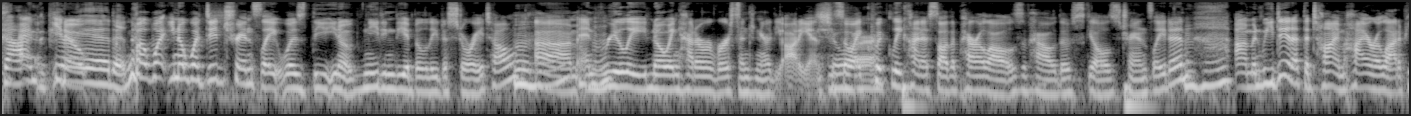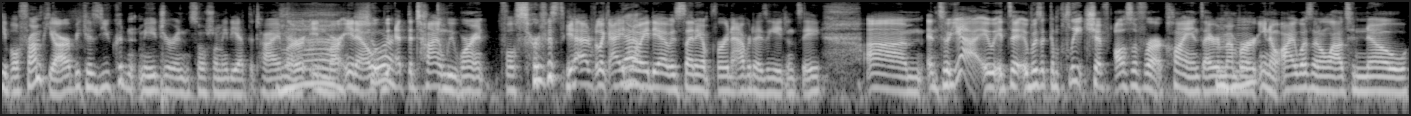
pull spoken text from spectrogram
dot and you know, and but what you know, what did translate was the you know needing the ability to storytell, Mm-hmm, um, and really knowing how to reverse engineer the audience. And so I quickly kind of saw the parallels of how those skills translated, Mm-hmm. um, and we did at the time hire a lot of people from PR because you couldn't major in social media at the time or in mar- you know sure. at the time we weren't full service yet. Like I had Yeah. no idea I was signing up for an advertising agency, um, and so yeah, it, it's a, it was a complete shift also for our clients. I remember Mm-hmm. you know I wasn't allowed to know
